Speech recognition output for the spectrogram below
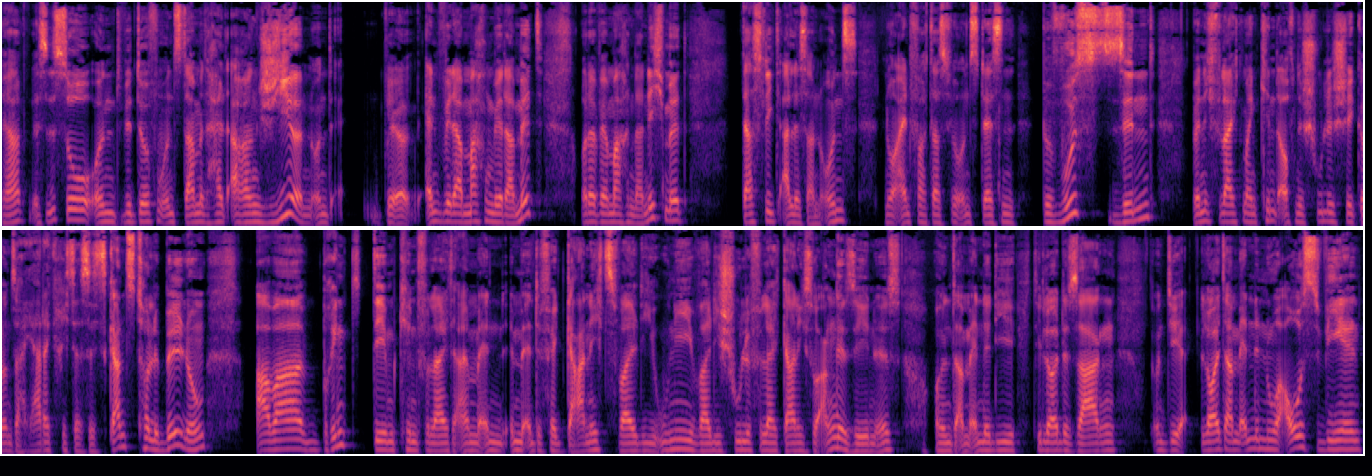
ja, es ist so und wir dürfen uns damit halt arrangieren. Und wir, entweder machen wir da mit oder wir machen da nicht mit. Das liegt alles an uns. Nur einfach, dass wir uns dessen bewusst sind, wenn ich vielleicht mein Kind auf eine Schule schicke und sage, ja, da kriegt das jetzt ganz tolle Bildung, aber bringt dem Kind vielleicht einem im Endeffekt gar nichts, weil die Uni, weil die Schule vielleicht gar nicht so angesehen ist und am Ende die, die Leute sagen und die Leute am Ende nur auswählen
